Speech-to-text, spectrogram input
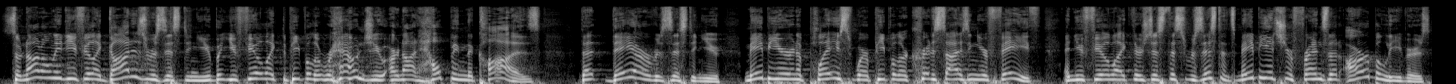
So, not only do you feel like God is resisting you, but you feel like the people around you are not helping the cause that they are resisting you. Maybe you're in a place where people are criticizing your faith and you feel like there's just this resistance. Maybe it's your friends that are believers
